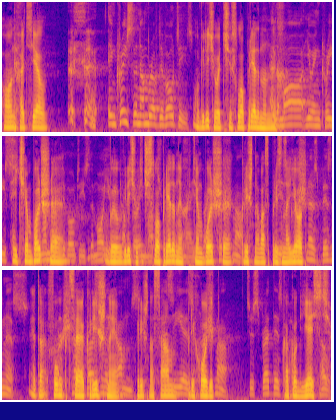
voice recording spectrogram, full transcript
Он хотел увеличивать число преданных. И чем больше вы увеличиваете число преданных, тем больше Кришна вас признает. Это функция Кришны. Кришна сам приходит, как Он есть,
